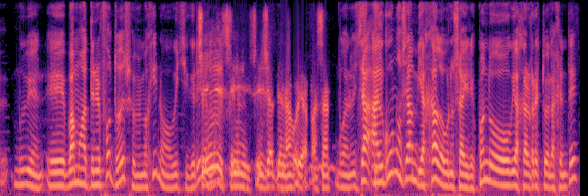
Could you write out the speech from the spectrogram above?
Eh, muy bien, eh, vamos a tener fotos de eso, me imagino, Vichy, querido. Sí, sí, sí, ya te las voy a pasar. Bueno, ya algunos ya han viajado a Buenos Aires. ¿Cuándo viaja el resto de la gente?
